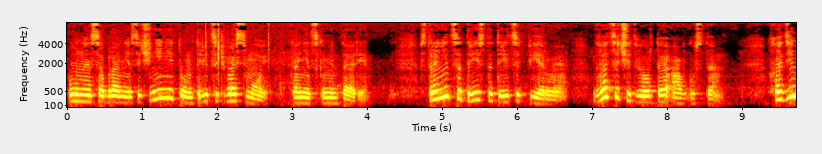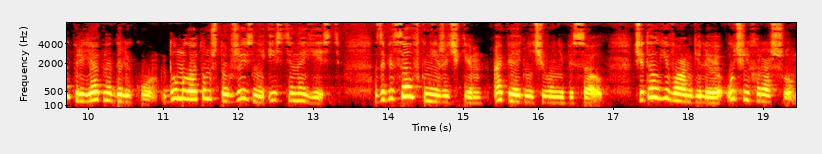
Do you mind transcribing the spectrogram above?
Полное собрание сочинений, том 38. Конец комментария. Страница 331. 24 августа. Ходил приятно далеко. Думал о том, что в жизни истина есть. Записал в книжечке, опять ничего не писал. Читал Евангелие, очень хорошо.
